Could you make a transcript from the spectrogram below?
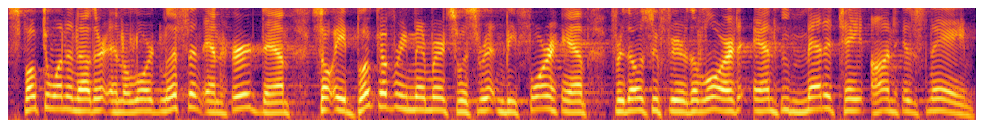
spoke to one another, and the Lord listened and heard them. So a book of remembrance was written before him for those who fear the Lord and who meditate on his name.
